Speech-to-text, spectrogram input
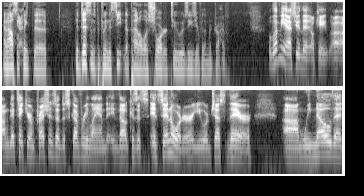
And I also Gotcha. think the the distance between the seat and the pedal was shorter too. It was easier for them to drive. Well, let me ask you that. Okay, uh, I'm going to take your impressions of Discovery Land, eh, though, because it's it's in order. You were just there. Um, we know that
